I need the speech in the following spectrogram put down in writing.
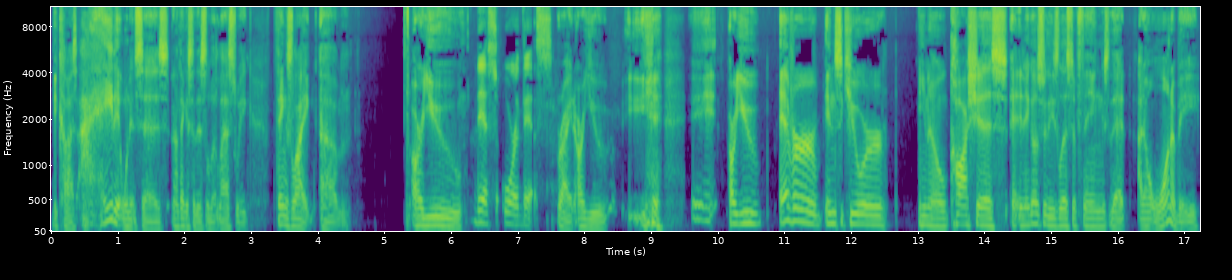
because I hate it when it says. And I think I said this a little bit last week. Things like, um, "Are you this or this. right? Are you are you ever insecure? You know, cautious, and it goes through these lists of things that I don't want to be,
